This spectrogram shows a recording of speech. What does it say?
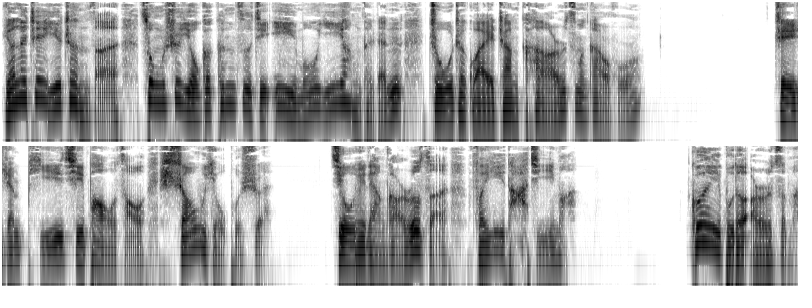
原来这一阵子总是有个跟自己一模一样的人拄着拐杖看儿子们干活。这人脾气暴躁，稍有不顺，就对两个儿子非打即骂。怪不得儿子们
